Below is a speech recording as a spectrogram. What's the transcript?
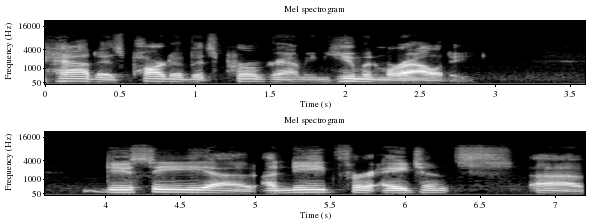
had as part of its programming human morality? Do you see uh, a need for agents uh,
